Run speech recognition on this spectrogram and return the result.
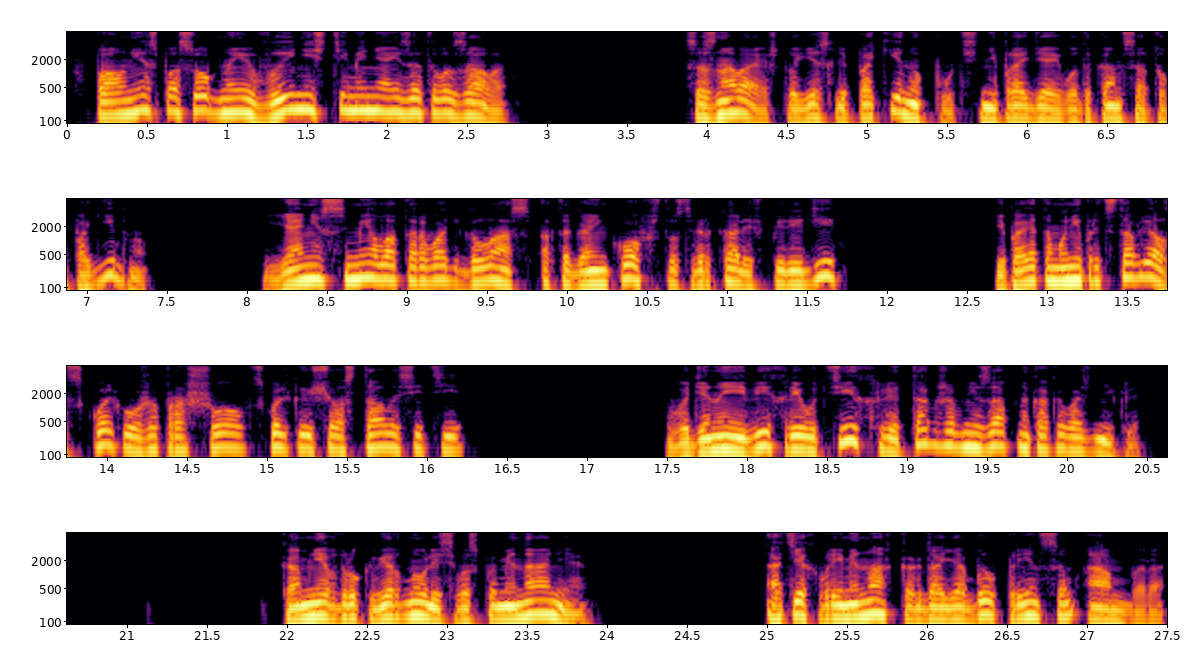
вполне способные вынести меня из этого зала. Сознавая, что если покину путь, не пройдя его до конца, то погибну, я не смел оторвать глаз от огоньков, что сверкали впереди, и поэтому не представлял, сколько уже прошел, сколько еще осталось идти. Водяные вихри утихли так же внезапно, как и возникли. Ко мне вдруг вернулись воспоминания о тех временах, когда я был принцем Амбера.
